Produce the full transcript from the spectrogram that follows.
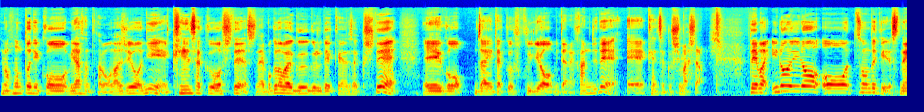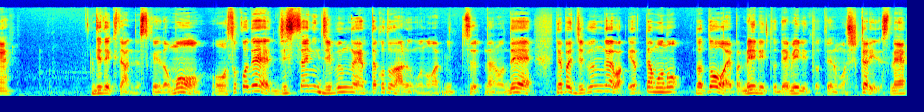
まあ、本当にこう、皆さんと多分同じように検索をしてですね、僕の場合 Google で検索して、英語、在宅、副業みたいな感じで、えー、検索しました。で、まあ、いろいろ、その時ですね、出てきたんですけれども、そこで実際に自分がやったことのあるものは3つなので、やっぱり自分がやったものだと、やっぱメリット、デメリットっていうのもしっかりですね、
